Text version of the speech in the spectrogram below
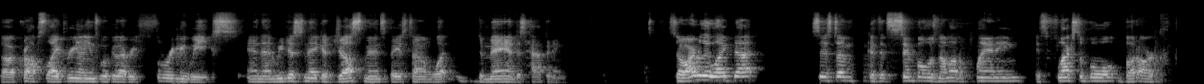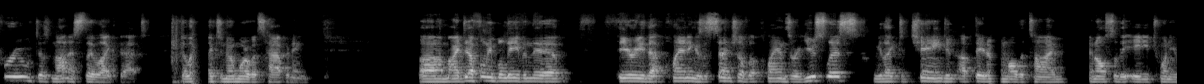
Uh, crops like green onions will go every three weeks. And then we just make adjustments based on what demand is happening. So I really like that system because it's simple. There's not a lot of planning. It's flexible, but our crew does not necessarily like that. They like to know more what's happening. Um, I definitely believe in the theory that planning is essential, but plans are useless. We like to change and update them all the time. And also the 80-20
